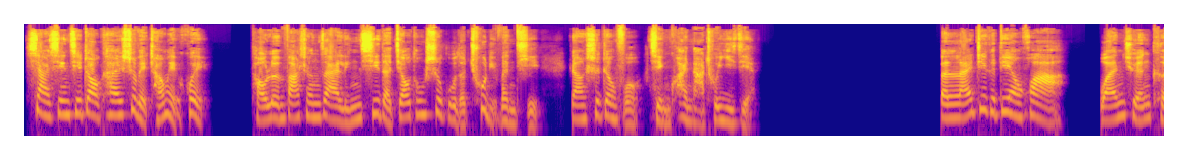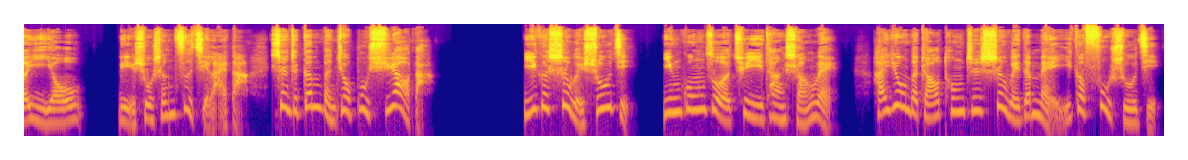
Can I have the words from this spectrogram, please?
下星期召开市委常委会。讨论发生在灵溪的交通事故的处理问题，让市政府尽快拿出意见。本来这个电话完全可以由李树生自己来打，甚至根本就不需要打。一个市委书记因工作去一趟省委，还用得着通知市委的每一个副书记？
